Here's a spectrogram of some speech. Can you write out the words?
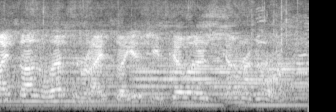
lights on the left and right, so I guess you can tell whether it's coming or going.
